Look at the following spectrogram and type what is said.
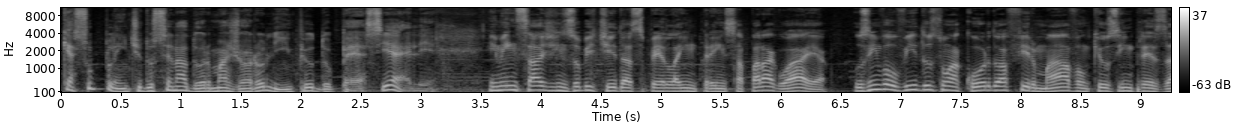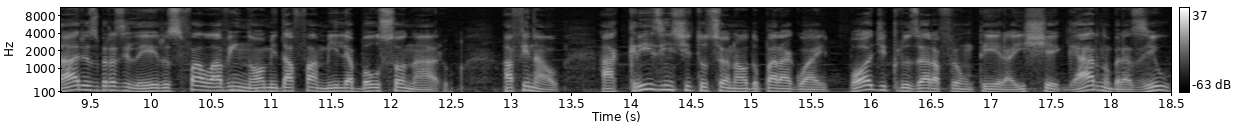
que é suplente do senador Major Olímpio do PSL. Em mensagens obtidas pela imprensa paraguaia, os envolvidos no acordo afirmavam que os empresários brasileiros falavam em nome da família Bolsonaro. Afinal, a crise institucional do Paraguai pode cruzar a fronteira e chegar no Brasil?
